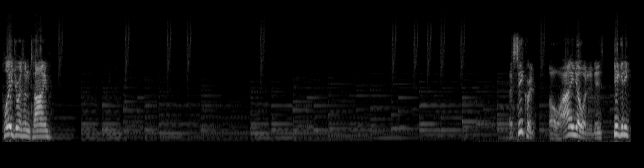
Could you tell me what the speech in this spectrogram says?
Plagiarism time! A secret? Oh, I know what it is. Giggity!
